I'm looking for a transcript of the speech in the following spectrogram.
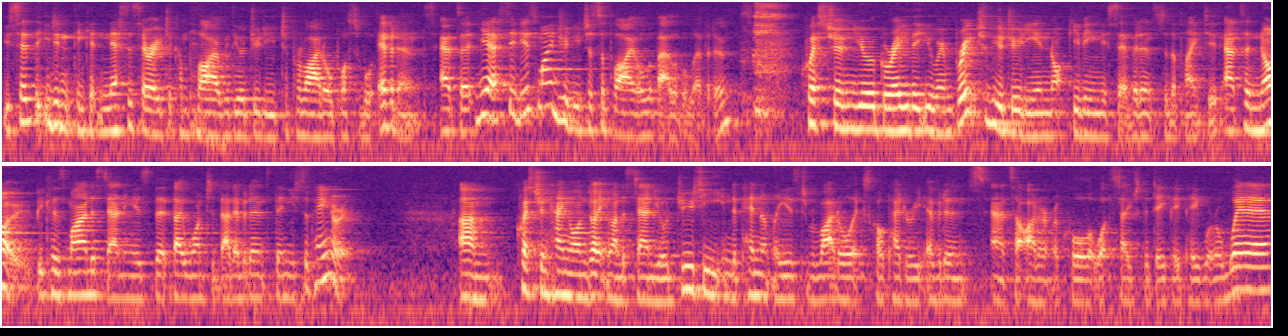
You said that you didn't think it necessary to comply with your duty to provide all possible evidence. Answer, yes, it is my duty to supply all available evidence. Question, you agree that you were in breach of your duty in not giving this evidence to the plaintiff. Answer, no, because my understanding is that they wanted that evidence, then you subpoena it. Um, question, hang on, don't you understand your duty independently is to provide all exculpatory evidence? Answer, I don't recall at what stage the DPP were aware.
